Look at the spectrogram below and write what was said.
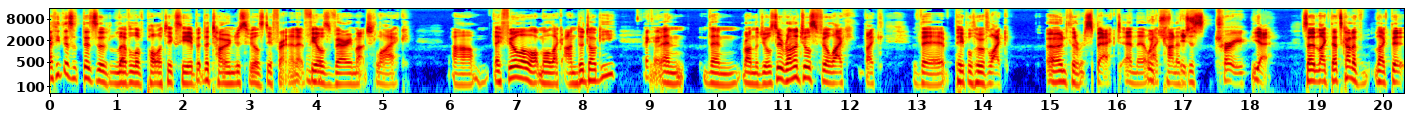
I think there's a, there's a level of politics here, but the tone just feels different, and it Mhm. feels very much like um, they feel a lot more like underdoggy Okay. than than Run the Jewels do. Run the Jewels feel like like they're people who have like earned the respect, and they're like kind of just true. yeah. So like that's kind of like the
